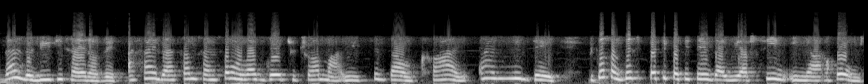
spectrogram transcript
That's the beauty side of it. Aside that, sometimes some of us go to trauma. We sit down, cry every day because of these petty, petty things that we have seen in our homes.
